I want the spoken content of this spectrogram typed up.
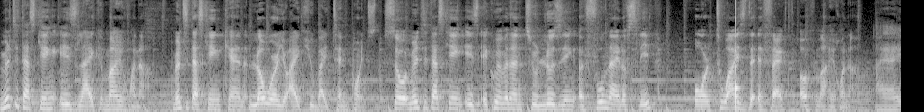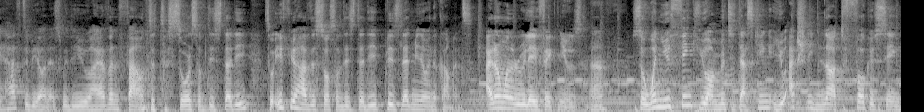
Multitasking is like marijuana. Multitasking can lower your IQ by 10 points. So multitasking is equivalent to losing a full night of sleep or twice the effect of marijuana. I have to be honest with you, I haven't found the source of this study. So if you have the source of this study, please let me know in the comments. I don't want to relay fake news. Huh? So when you think you are multitasking, you're actually not focusing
